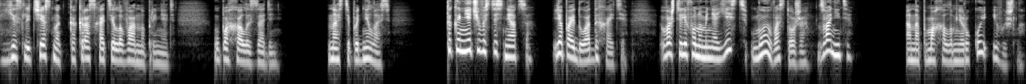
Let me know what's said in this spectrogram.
если честно, как раз хотела ванну принять. Упахалась за день. Настя поднялась. «Так и нечего стесняться. Я пойду, отдыхайте. Ваш телефон у меня есть, мой у вас тоже. Звоните». Она помахала мне рукой и вышла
